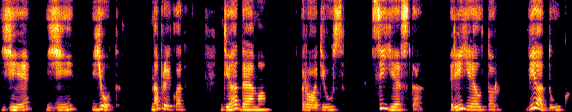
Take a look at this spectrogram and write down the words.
Є, Ї, Йот. Наприклад, діадема, радіус, сієста, рієлтор, віадук,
